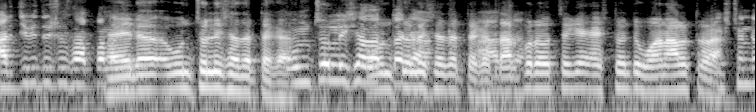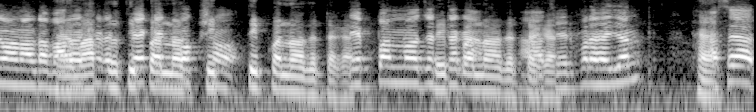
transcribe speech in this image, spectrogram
আট জিবি দুশো ছাপ্পান্ন হ্যাঁ এটা উনচল্লিশ হাজার টাকা উনচল্লিশ হাজার টাকা উনচল্লিশ হাজার টাকা আচ্ছা। তারপরে হচ্ছে S twenty one ultra S twenty one ultra মাত্র তিপ্পান্ন তিপ্পান্ন হাজার টাকা তেপ্পান্ন হাজার টাকা তিপ্পান্ন হাজার টাকা। আচ্ছা, এরপরে ভাইজান হ্যাঁ। আর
